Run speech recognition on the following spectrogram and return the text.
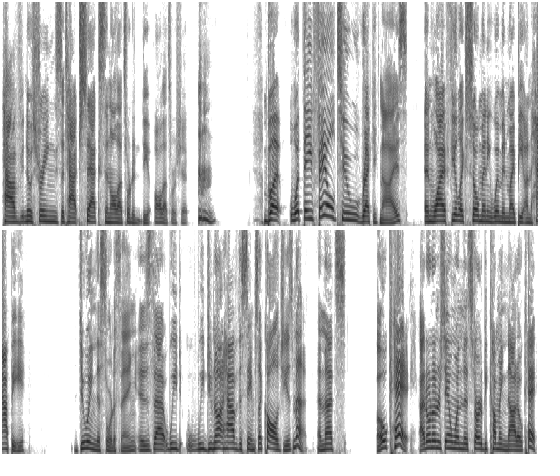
have no strings attached sex and all that sort of deal, all that sort of shit. but what they fail to recognize, and why I feel like so many women might be unhappy doing this sort of thing is that we we do not have the same psychology as men and that's okay. I don't understand when this started becoming not okay.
